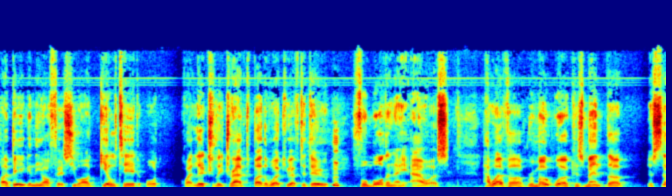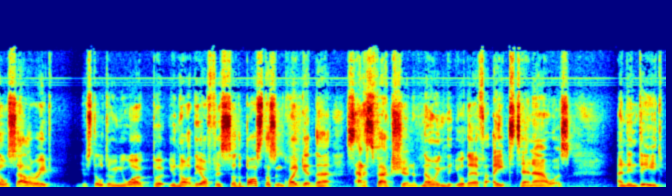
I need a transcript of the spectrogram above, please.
by being in the office, you are guilted or quite literally trapped by the work you have to do for more than eight hours. However, remote work has meant that you're still salaried, you're still doing your work, but you're not at the office, so the boss doesn't quite get that satisfaction of knowing that you're there for eight to ten hours. And indeed,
